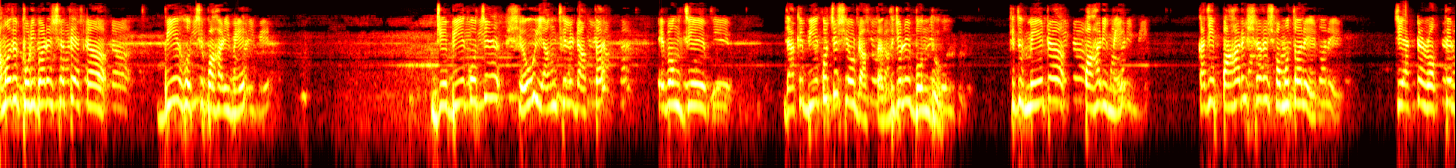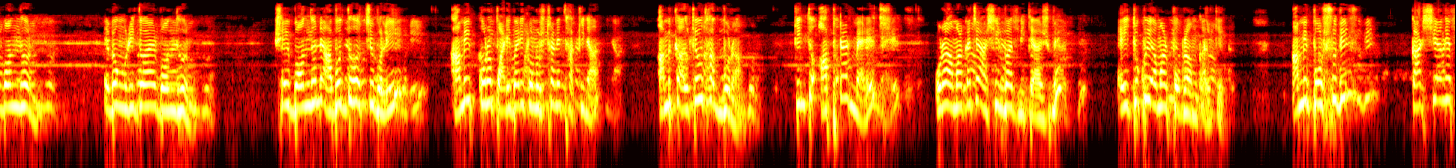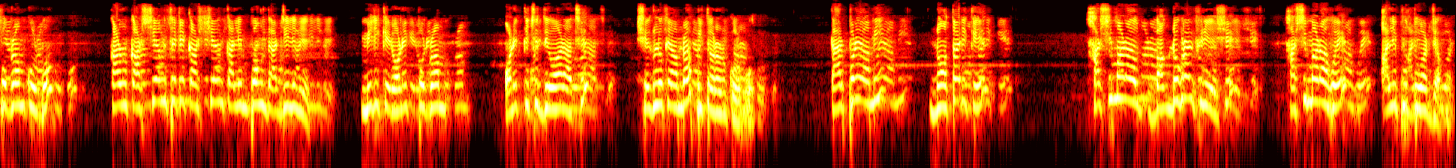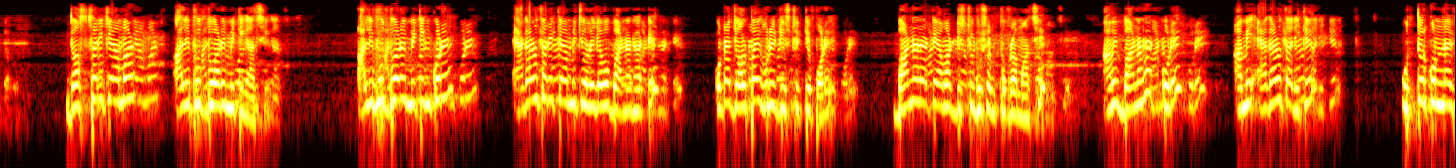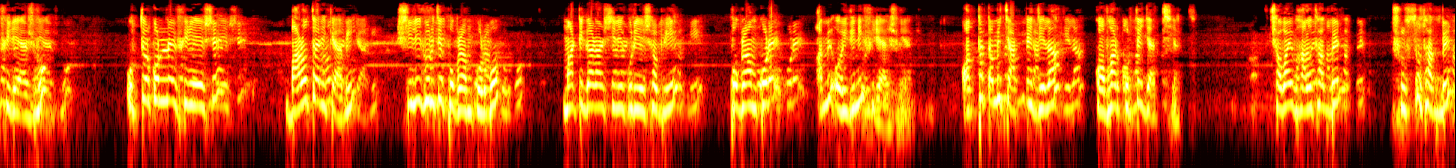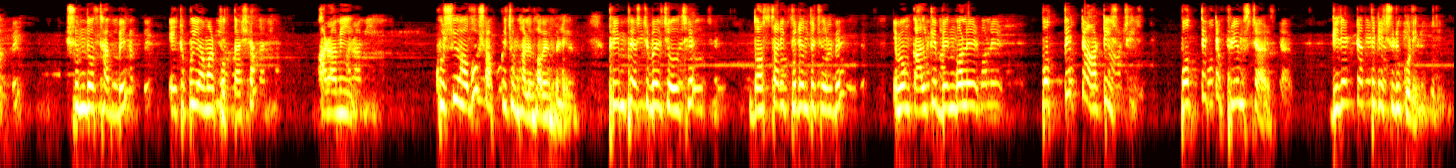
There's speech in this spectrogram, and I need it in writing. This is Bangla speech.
আমাদের পরিবারের সাথে একটা বিয়ে হচ্ছে পাহাড়ি মেয়ে। যে বিয়ে করছে সেও ইয়াং ছেলে ডাক্তার এবং যে যাকে বিয়ে করছে সেও ডাক্তার, দুজনেই বন্ধু। কিন্তু মেয়েটা পাহাড়ি মেয়ে। কাজে পাহাড়ের সাথে সমতলে যে একটা রক্তের বন্ধন এবং হৃদয়ের বন্ধন, সেই বন্ধনে আবদ্ধ হচ্ছে বলেই আমি কোনো পারিবারিক অনুষ্ঠানে থাকি না। আমি কালকেও থাকব না। কিন্তু আফটার ম্যারেজ ওরা আমার কাছে আশীর্বাদ নিতে আসবে। এইটুকুই আমার প্রোগ্রাম কালকে। আমি পরশুদিন কার্শিয়াংয়ে প্রোগ্রাম করব। কারণ কার্শিয়াং থেকে কার্শিয়াং, কালিম্পং দার্জিলিং এ মিরিকের অনেক প্রোগ্রাম অনেক কিছু দেওয়ার আছে। সেগুলোকে আমরা বিতরণ করব। তারপরে আমি ন তারিখে হাসিমারা বাগডোগরায় ফিরে এসে হাসিমারা হয়ে আলিপুরদুয়ার যাব। দশ তারিখে আমার আলিপুরদুয়ারে মিটিং আছে। আলিপুরদুয়ারে মিটিং করে এগারো তারিখে আমি চলে যাব বানারহাটে। ওটা জলপাইগুড়ি ডিস্ট্রিক্টে পড়ে। বানারহাটে আমার ডিস্ট্রিবিউশন প্রোগ্রাম আছে। আমি বানারহাট করে আমি এগারো তারিখে উত্তরকন্যায় ফিরে আসব। উত্তরকন্যায় ফিরে এসে বারো তারিখে আমি শিলিগুড়িতে প্রোগ্রাম করব। মাটিগাড়া শিলিগুড়ি এসব নিয়ে। প্রোগ্রাম করে আমি ওই দিনই ফিরে আসব অর্থাৎ আমি চারটে জেলা কভার করতে যাচ্ছি। সবাই ভালো থাকবেন, সুস্থ থাকবেন, সুন্দর থাকবেন, এটুকুই আমার প্রত্যাশা। আর আমি খুশি হব সবকিছু ভালোভাবে হলে। ফিল্ম ফেস্টিভ্যাল চলছে, দশ তারিখ পর্যন্ত চলবে। এবং কালকে বেঙ্গলের প্রত্যেকটা আর্টিস্ট প্রত্যেকটা ফিল্ম স্টার ডিরেক্টর থেকে শুরু করে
